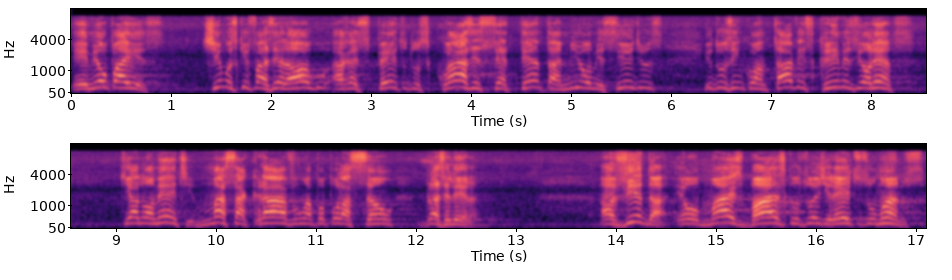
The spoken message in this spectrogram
Em meu país, tínhamos que fazer algo a respeito dos quase 70 mil homicídios e dos incontáveis crimes violentos que anualmente massacravam a população brasileira. A vida é o mais básico dos direitos humanos.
